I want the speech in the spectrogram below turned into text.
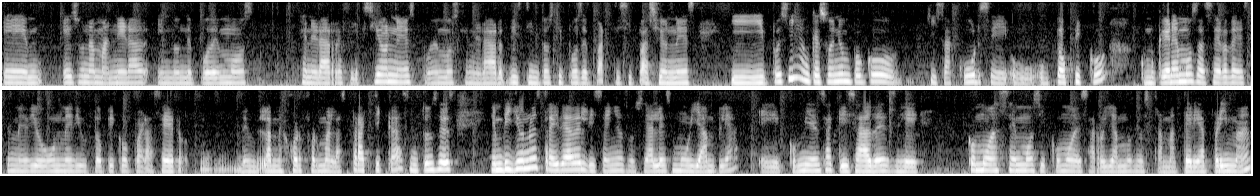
em, es una manera en donde podemos generar reflexiones, podemos generar distintos tipos de participaciones y pues sí, aunque suene un poco quizá cursi o utópico, como queremos hacer de este medio un medio utópico para hacer de la mejor forma las prácticas. Entonces, en Billu nuestra idea del diseño social es muy amplia, eh, comienza quizá desde cómo hacemos y cómo desarrollamos nuestra materia prima.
